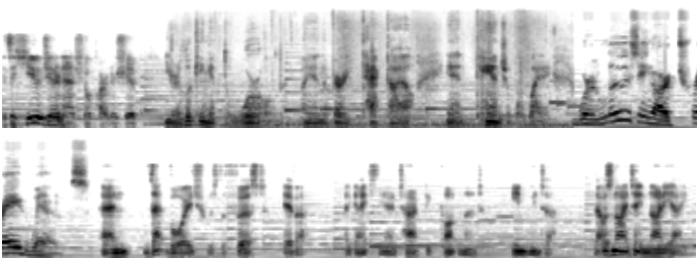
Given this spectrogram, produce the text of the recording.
It's a huge international partnership. You're looking at the world in a very tactile and tangible way. We're losing our trade winds. And that voyage was the first ever against the Antarctic continent in winter. That was 1998.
